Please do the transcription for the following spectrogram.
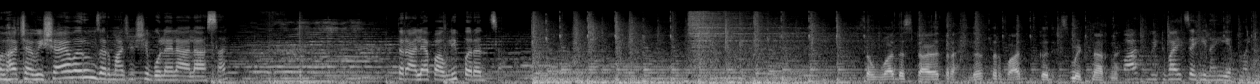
मघाच्या विषयावरून जर माझ्याशी बोलायला आला असाल तर आल्या पावली परत जा. संवादच टाळत राहिलं तर वाद कधीच मिटणार नाही. वाद मिटवायचेही नाहीयेत मला.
